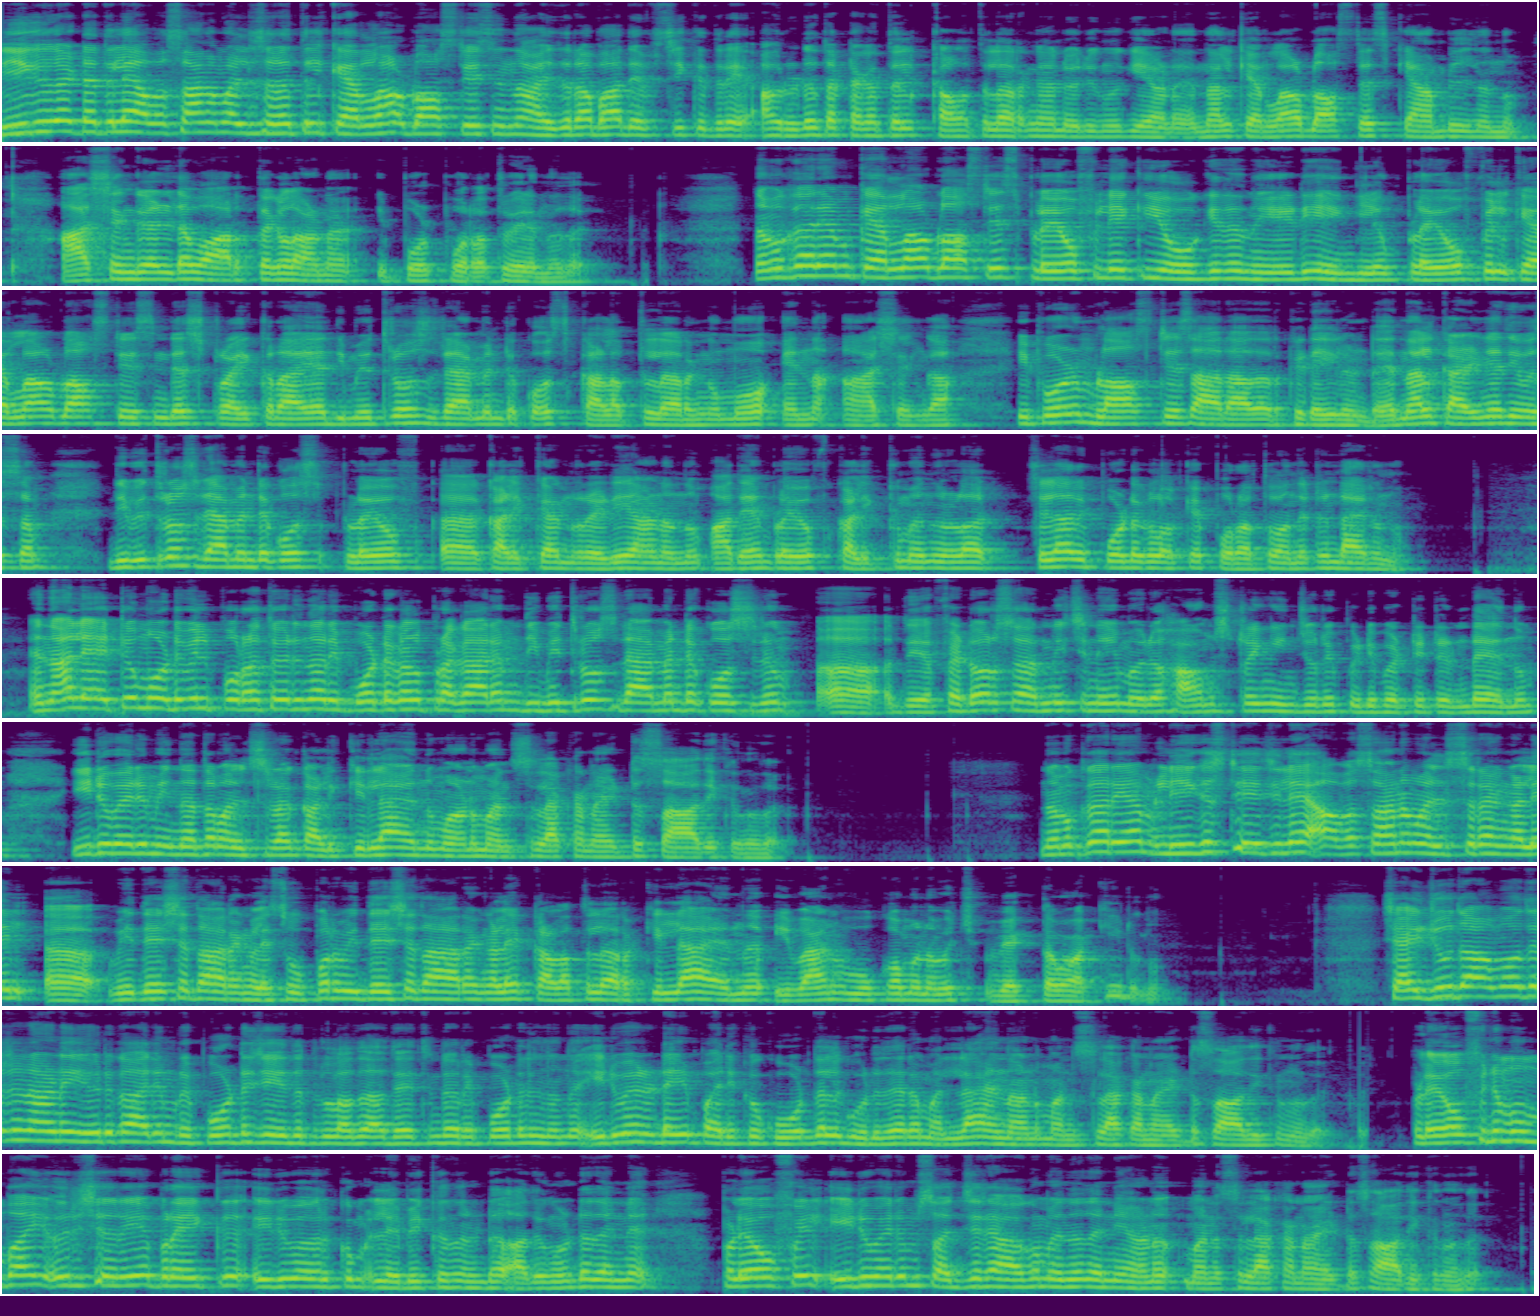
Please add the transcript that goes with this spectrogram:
League ഘട്ടത്തിലെ അവസാന മത്സരത്തിൽ കേരള ബ്ലാസ്റ്റേഴ്സ് ഇന്ന് ഹൈദരാബാദ് എഫ് സിക്കെതിരെ അവരുടെ തട്ടകത്തിൽ കളത്തിലിറങ്ങാൻ ഒരുങ്ങുകയാണ്. എന്നാൽ കേരള ബ്ലാസ്റ്റേഴ്സ് ക്യാമ്പിൽ നിന്നും ആശങ്കകളുടെ വാർത്തകളാണ് ഇപ്പോൾ പുറത്തു വരുന്നത് നമുക്കറിയാം കേരള ബ്ലാസ്റ്റേഴ്സ് പ്ലേ ഓഫിലേക്ക് യോഗ്യത നേടിയെങ്കിലും പ്ലേ ഓഫിൽ കേരള ബ്ലാസ്റ്റേഴ്സിന്റെ സ്ട്രൈക്കറായ ദിമിത്രോസ് രാമൻഡക്കോസ് കളത്തിലിറങ്ങുമോ എന്ന ആശങ്ക ഇപ്പോഴും ബ്ലാസ്റ്റേഴ്സ് ആരാധകർക്കിടയിലുണ്ട്. എന്നാൽ കഴിഞ്ഞ ദിവസം ദിമിത്രോസ് രാമൻഡക്കോസ് പ്ലേ ഓഫ് കളിക്കാൻ റെഡിയാണെന്നും അദ്ദേഹം പ്ലേ ഓഫ് കളിക്കുമെന്നുള്ള ചില റിപ്പോർട്ടുകളൊക്കെ പുറത്തു വന്നിട്ടുണ്ടായിരുന്നു. എന്നാൽ ഏറ്റവും ഒടുവിൽ പുറത്തുവരുന്ന റിപ്പോർട്ടുകൾ പ്രകാരം ദിമിത്രോസ് ഡാമന്റെ കോസ്റ്റിനും ഫെഡോർ സർണിച്ചിനെയും ഒരു ഹാംസ്ട്രിങ് ഇഞ്ചുറി പിടിപെട്ടിട്ടുണ്ട് എന്നും ഇരുവരും ഇന്നത്തെ മത്സരം കളിക്കില്ല എന്നുമാണ് മനസ്സിലാക്കാനായിട്ട് സാധിക്കുന്നത്. നമുക്കറിയാം ലീഗ് സ്റ്റേജിലെ അവസാന മത്സരങ്ങളിൽ വിദേശ താരങ്ങളെ സൂപ്പർ വിദേശ താരങ്ങളെ കളത്തിലിറക്കില്ല എന്ന് ഇവാൻ വൂക്കോമനോവിച്ച് വ്യക്തമാക്കിയിരുന്നു. ഷൈജു ദാമോദരനാണ് ഈ ഒരു കാര്യം റിപ്പോർട്ട് ചെയ്തിട്ടുള്ളത്. അദ്ദേഹത്തിന്റെ റിപ്പോർട്ടിൽ നിന്ന് ഇരുവരുടെയും പരിക്ക് കൂടുതൽ ഗുരുതരമല്ല എന്നാണ് മനസ്സിലാക്കാനായിട്ട് സാധിക്കുന്നത്. പ്ലേ ഓഫിന് മുമ്പായി ഒരു ചെറിയ ബ്രേക്ക് ഇരുവർക്കും ലഭിക്കുന്നുണ്ട്. അതുകൊണ്ട് തന്നെ പ്ലേ ഓഫിൽ ഇരുവരും സജ്ജരാകുമെന്ന് തന്നെയാണ് മനസ്സിലാക്കാനായിട്ട് സാധിക്കുന്നത്.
